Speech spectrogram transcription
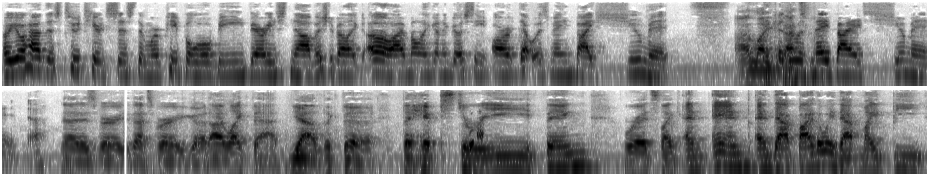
Or you'll have this two tiered system where people will be very snobbish about like, oh, I'm only going to go see art that was made by humans. I like that. because it was made by a human. That is very that's very good. I like that. Yeah, like the the hipstery thing where it's like and and and that by the way that might be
